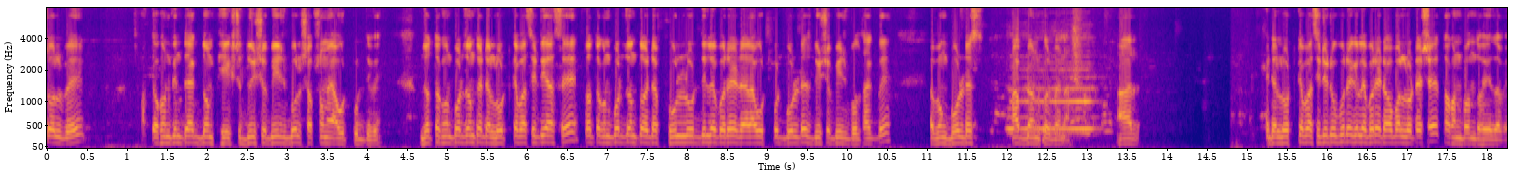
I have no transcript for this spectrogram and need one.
চলবে, তখন কিন্তু একদম ফিক্সড দুইশো বিশ বোল সবসময় আউটপুট দিবে। যতক্ষণ পর্যন্ত এটা লোড ক্যাপাসিটি আছে, ততক্ষণ পর্যন্ত এটা ফুল লোড দিলে পরে এটার আউটপুট ভোল্টেজ দুইশো বিশ বোল থাকবে। এবং ভোল্টেজ আপ ডাউন করবে না। আর এটা লোড ক্যাপাসিটির উপরে গেলে পরে এটা ওভারলোড এসে তখন বন্ধ হয়ে যাবে।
